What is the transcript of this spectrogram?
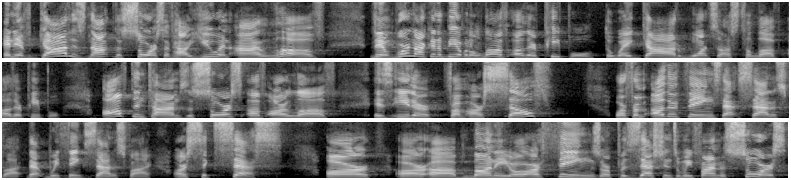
And if God is not the source of how you and I love, then we're not going to be able to love other people the way God wants us to love other people. Oftentimes, the source of our love is either from ourself or from other things that satisfy, that we think satisfy, our success, our, our uh, money, or our things or possessions, and we find a source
